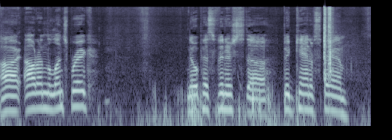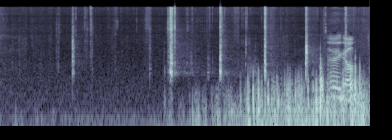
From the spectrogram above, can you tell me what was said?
Alright, out on the lunch break. Nope has finished the big can of spam. There you go.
